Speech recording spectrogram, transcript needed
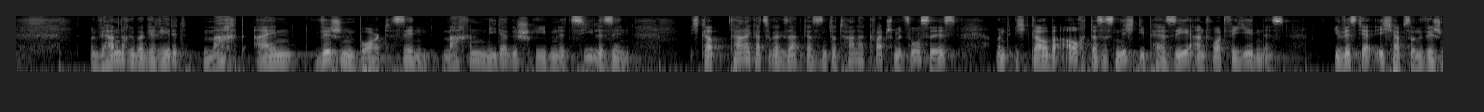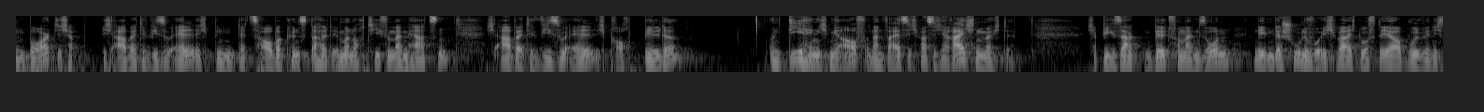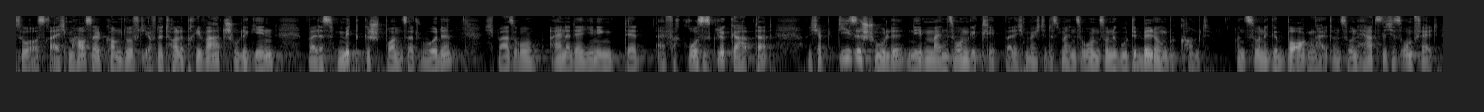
Und wir haben darüber geredet, macht ein Vision Board Sinn? Machen niedergeschriebene Ziele Sinn? Ich glaube, Tarek hat sogar gesagt, dass es ein totaler Quatsch mit Soße ist. Und ich glaube auch, dass es nicht die per se Antwort für jeden ist. Ihr wisst ja, ich habe so ein Vision Board, ich, hab, ich arbeite visuell, ich bin der Zauberkünstler halt immer noch tief in meinem Herzen. Ich arbeite visuell, ich brauche Bilder, und die hänge ich mir auf und dann weiß ich, was ich erreichen möchte. Ich habe, wie gesagt, ein Bild von meinem Sohn neben der Schule, wo ich war. Ich durfte ja, obwohl wir nicht so aus reichem Haushalt kommen, durfte ich auf eine tolle Privatschule gehen, weil das mitgesponsert wurde. Ich war so einer derjenigen, der einfach großes Glück gehabt hat. Und ich habe diese Schule neben meinen Sohn geklebt, weil ich möchte, dass mein Sohn so eine gute Bildung bekommt und so eine Geborgenheit und so ein herzliches Umfeld.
